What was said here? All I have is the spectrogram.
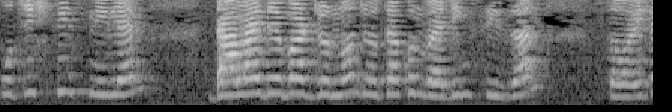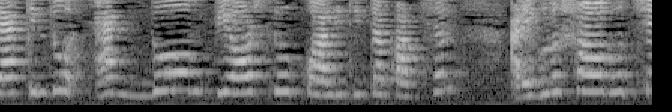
পঁচিশ পিস নিলেন ডালায় দেবার জন্য, যেহেতু এখন ওয়েডিং সিজন সো এটা কিন্তু একদম পিওর সিল্ক কোয়ালিটিটা পাচ্ছেন। আর এগুলো সব হচ্ছে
